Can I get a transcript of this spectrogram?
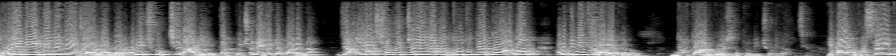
ধরে নিয়ে টেনে নিয়ে যাওয়া লাগে আর উনি ছুটছেন আগে, তার পিছনে হেঁটে পারে না। যে আল্লাহর সাথে চলে যাব দ্রুত তো আমার, আমাকে নিতে হবে কেন? দ্রুত আগ্রহের সাথে উনি চলে যাচ্ছেন। ইমাম হুসাইন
